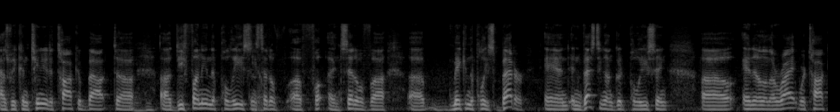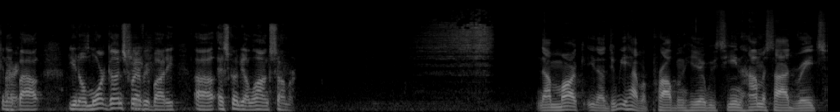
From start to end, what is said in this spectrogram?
as we continue to talk about uh, mm -hmm. uh, defunding the police yeah. instead of uh, instead of uh, uh, making the police better and investing on good policing, uh, and on the right, we're talking right. about you know more guns for Chief. everybody. it's going to be a long summer. Now, Mark, you know, do we have a problem here? We've seen homicide rates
